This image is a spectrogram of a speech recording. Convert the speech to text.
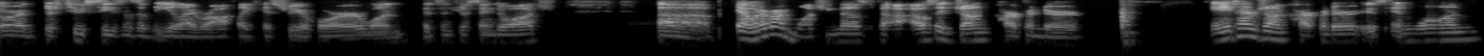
or there's two seasons of the Eli Roth like history of horror one that's interesting to watch. Uh, yeah, whenever I'm watching those, I will say John Carpenter. Anytime John Carpenter is in one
